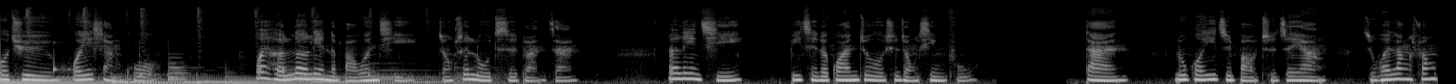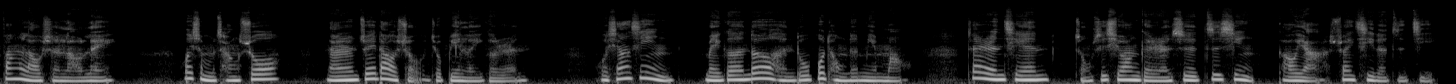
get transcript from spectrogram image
过去我也想过，为何热恋的保温期总是如此短暂？热恋期彼此的关注是种幸福，但如果一直保持这样，只会让双方劳神劳累。为什么常说男人追到手就变了一个人？我相信每个人都有很多不同的面貌，在人前总是希望给人是自信、高雅、帅气的自己。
